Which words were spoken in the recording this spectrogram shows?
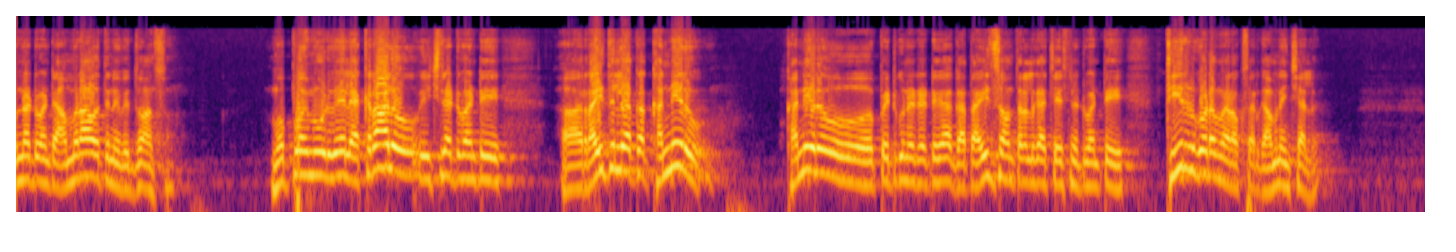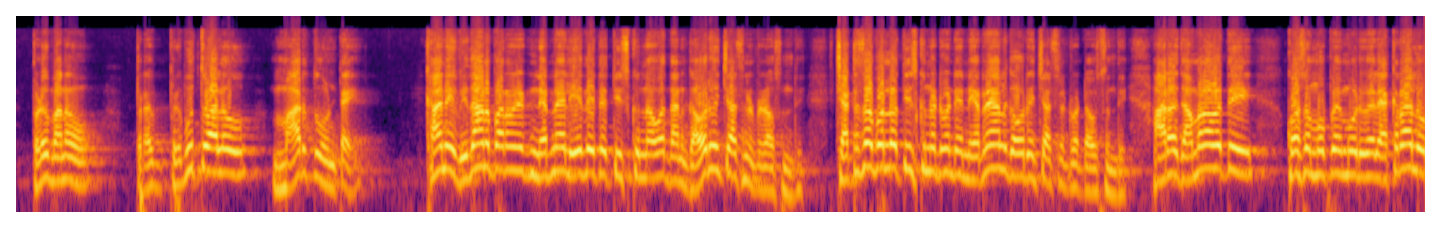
ఉన్నటువంటి అమరావతిని విద్వాంసం ముప్పై మూడు వేల ఎకరాలు ఇచ్చినటువంటి రైతుల యొక్క కన్నీరు కన్నీరు పెట్టుకునేటట్టుగా గత ఐదు సంవత్సరాలుగా చేసినటువంటి తీరును కూడా మరి ఒకసారి గమనించాలి. ఇప్పుడు మనం ప్ర ప్రభుత్వాలు మారుతూ ఉంటాయి. కానీ విధానపరమైన నిర్ణయాలు ఏదైతే తీసుకున్నావో దాన్ని గౌరవించాల్సినటువంటి అవసరం ఉంది. చట్టసభల్లో తీసుకున్నటువంటి నిర్ణయాలు గౌరవించాల్సినటువంటి అవసరం ఉంది. ఆ రోజు అమరావతి కోసం ముప్పై మూడు వేల ఎకరాలు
